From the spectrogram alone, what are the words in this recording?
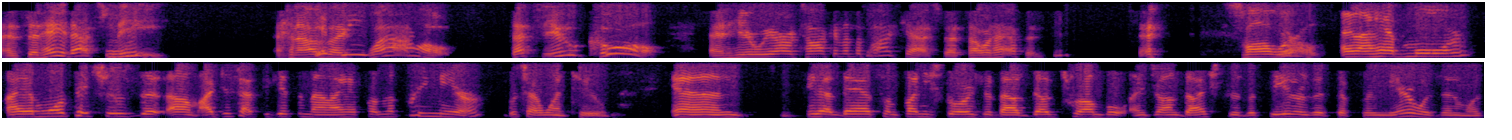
and said, "Hey, that's me," and I was like. "Wow, that's you, cool." And here we are talking on the podcast. That's how it happened. Small world. and I have more. I have more pictures that um I just have to get them out. I have from the premiere, which I went to, and yeah, they had some funny stories about Doug Trumbull and John Dykstra. The theater that the premiere was in was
